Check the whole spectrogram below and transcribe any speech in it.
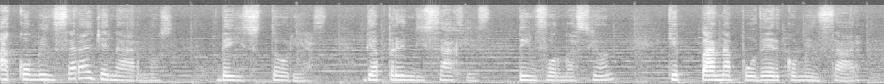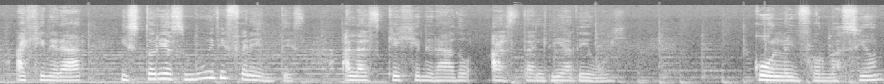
a comenzar a llenarnos de historias, de aprendizajes, de información que van a poder comenzar a generar historias muy diferentes a las que he generado hasta el día de hoy con la información,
